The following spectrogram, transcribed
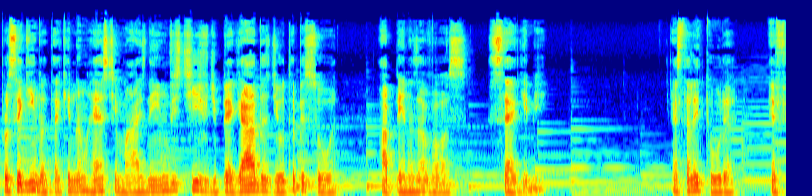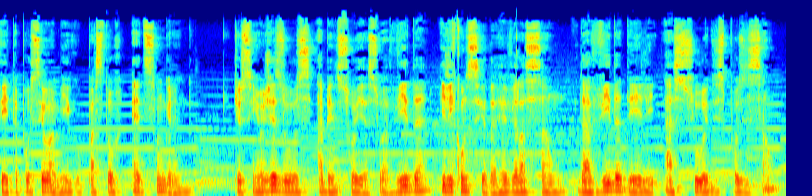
prosseguindo até que não reste mais nenhum vestígio de pegadas de outra pessoa. Apenas a voz: segue-me. Esta leitura é feita por seu amigo pastor Edson Grando. Que o Senhor Jesus abençoe a sua vida e lhe conceda a revelação da vida dele à sua disposição.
